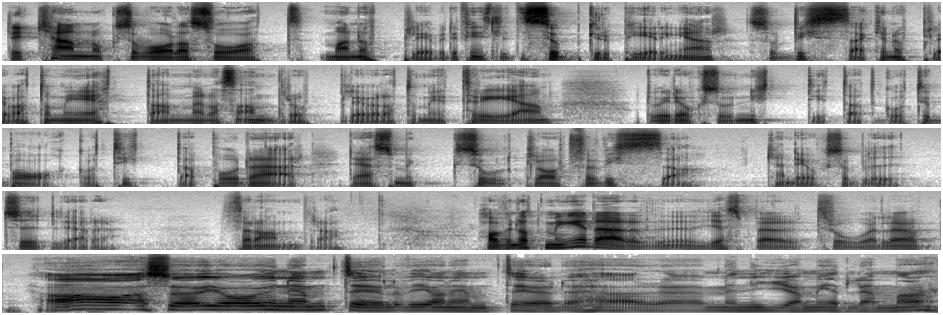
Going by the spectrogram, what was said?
det kan också vara så att man upplever, det finns lite subgrupperingar, så vissa kan uppleva att de är ettan medan andra upplever att de är trean. Då är det också nyttigt att gå tillbaka och titta på det här. Det här som är solklart för vissa kan det också bli tydligare för andra. Har vi något mer där Jesper, tro eller? Ja, alltså jag har ju nämnt det, eller vi har nämnt det, det här eh, med nya medlemmar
